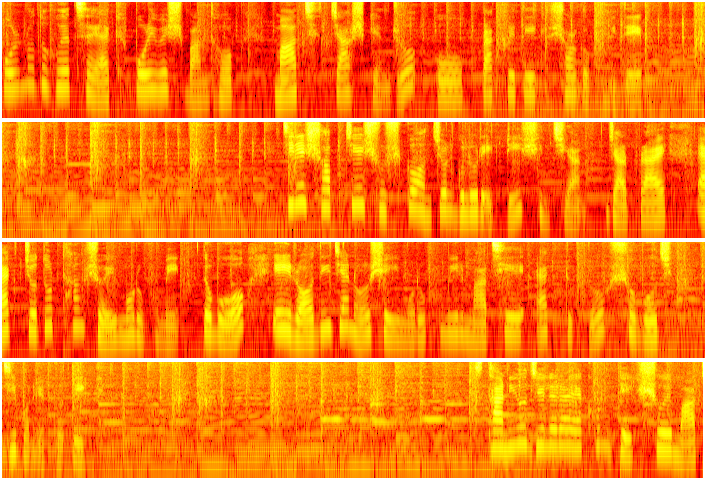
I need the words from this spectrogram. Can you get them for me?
পরিণত হয়েছে এক পরিবেশ বান্ধব মাছ চাষ কেন্দ্র ও প্রাকৃতিক স্বর্গভূমিতে। চীনের সবচেয়ে শুষ্ক অঞ্চলগুলোর একটি সিনচিয়াং, যার প্রায় এক চতুর্থাংশই মরুভূমি। তবুও এই হ্রদই যেন সেই মরুভূমির মাঝে এক টুকরো সবুজ জীবনের প্রতীক। স্থানীয় জেলেরা এখন টেকসই মাছ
